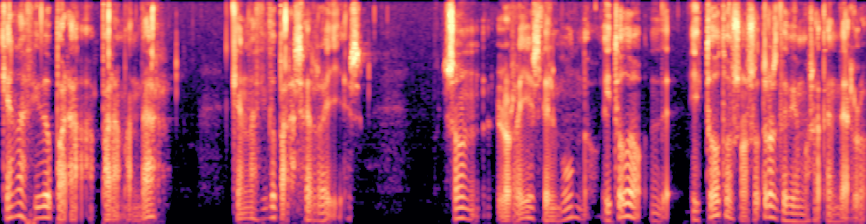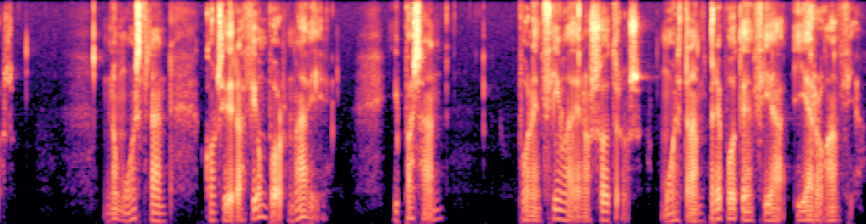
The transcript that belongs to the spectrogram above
que han nacido para, para mandar, que han nacido para ser reyes. Son los reyes del mundo y, todo, y todos nosotros debemos atenderlos. No muestran consideración por nadie y pasan por encima de nosotros, muestran prepotencia y arrogancia.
